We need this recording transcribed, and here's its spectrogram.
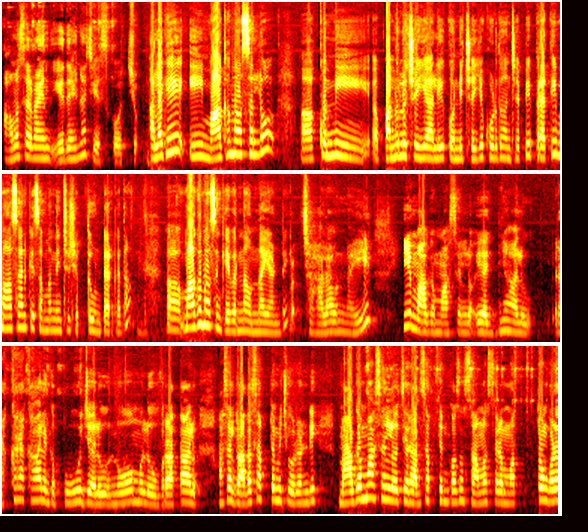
అవసరమైనది ఏదైనా చేసుకోవచ్చు. అలాగే ఈ మాఘమాసంలో కొన్ని పనులు చెయ్యాలి కొన్ని చెయ్యకూడదు అని చెప్పి ప్రతి మాసానికి సంబంధించి చెప్తూ ఉంటారు కదా. మాఘమాసంకి ఏమన్నా ఉన్నాయా అండి? చాలా ఉన్నాయి. ఈ మాఘమాసంలో యజ్ఞాలు రకరకాల ఇంకా పూజలు నోములు వ్రతాలు. అసలు రథసప్తమి చూడండి మాఘమాసంలో వచ్చే రథసప్తమి కోసం సంవత్సరం మొత్తం కూడా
